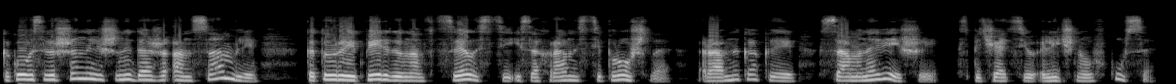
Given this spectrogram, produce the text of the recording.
какого совершенно лишены даже ансамбли, которые передали нам в целости и сохранности прошлое, равно как и самоновейшие, с печатью личного вкуса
